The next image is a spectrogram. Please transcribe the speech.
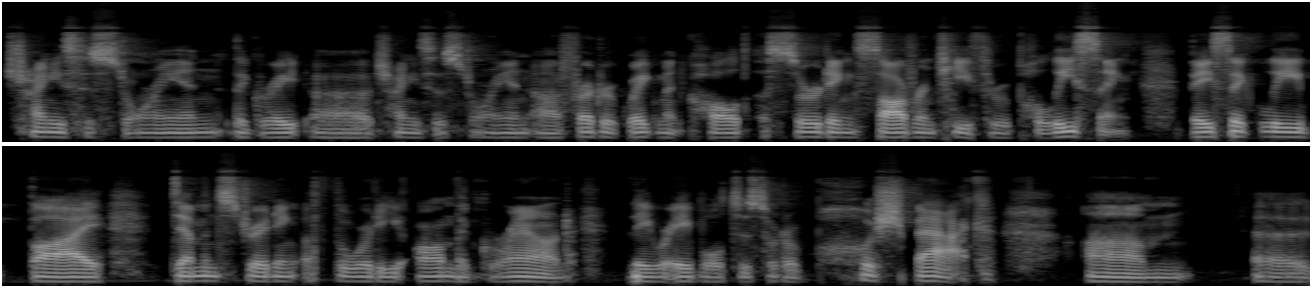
Chinese historian, the great uh, Chinese historian uh, Frederick Wakeman called asserting sovereignty through policing. Basically, by demonstrating authority on the ground, they were able to sort of push back um, uh,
